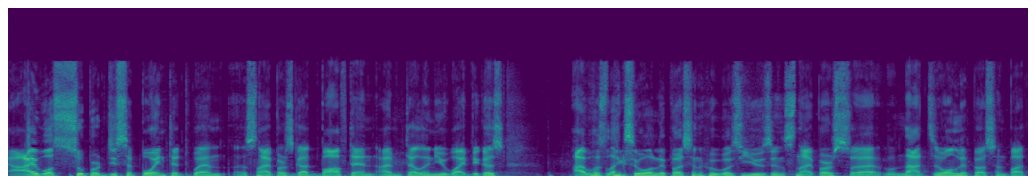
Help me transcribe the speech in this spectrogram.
I was super disappointed when uh, snipers got buffed, and I'm telling you why. Because I was like the only person who was using snipers. Uh, not the only person, but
